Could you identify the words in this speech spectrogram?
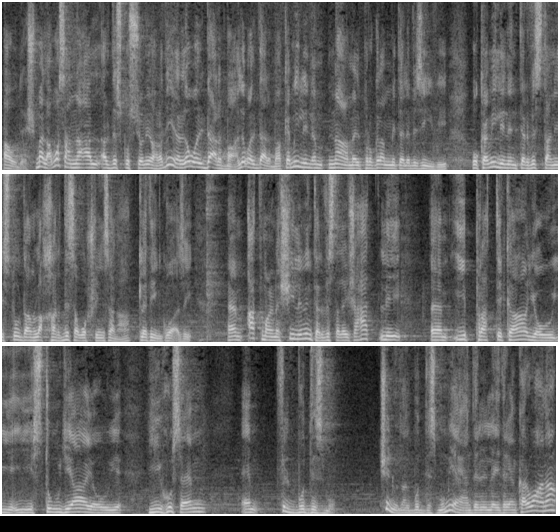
Għawdex. Mela, wasalna għal diskussjoni oħra. Din hija l-ewwel darba, l-ewwel darba kemm ili nagħmel programmi televiżivi u kemm ili nintervista nies tul dawn l-aħħar 29 sena, 30 kważi, qatt ma rnexxieli nintervista lil xi ħadd li jipprattika jew jistudja jew jieħu sehem fil-Buddiżmu. X'inhu dal-Buddiżmu? Miegħi għandi lil Adrian Caruana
